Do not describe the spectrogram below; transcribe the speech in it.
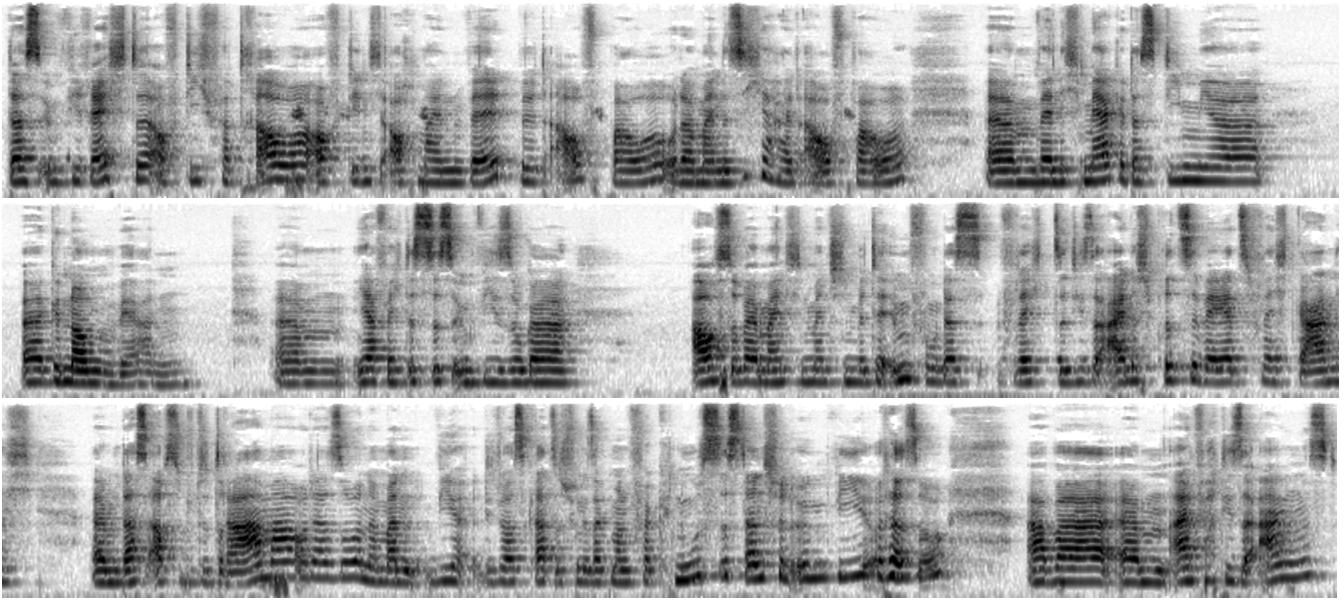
dass irgendwie Rechte, auf die ich vertraue, auf denen ich auch mein Weltbild aufbaue oder meine Sicherheit aufbaue, ähm, wenn ich merke, dass die mir äh, genommen werden ähm, ja, vielleicht ist das irgendwie sogar auch so bei manchen Menschen mit der Impfung, dass vielleicht so diese eine Spritze wäre jetzt vielleicht gar nicht ähm, das absolute Drama oder so. Ne? Man, wie du hast gerade so schon gesagt, man verknust es dann schon irgendwie oder so. Aber ähm, einfach diese Angst,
